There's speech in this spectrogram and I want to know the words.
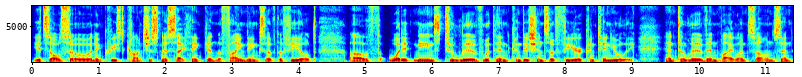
it's also an increased consciousness, I think, in the findings of the field of what it means to live within conditions of fear continually and to live in violent zones and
